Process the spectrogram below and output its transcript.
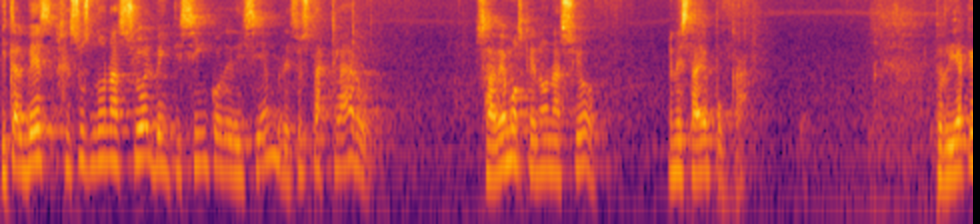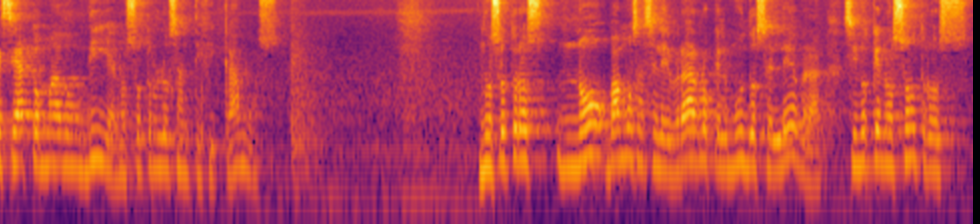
Y tal vez Jesús no nació el 25 de diciembre, eso está claro. Sabemos que no nació en esta época. Pero ya que se ha tomado un día, nosotros lo santificamos. Nosotros no vamos a celebrar lo que el mundo celebra, sino que nosotros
